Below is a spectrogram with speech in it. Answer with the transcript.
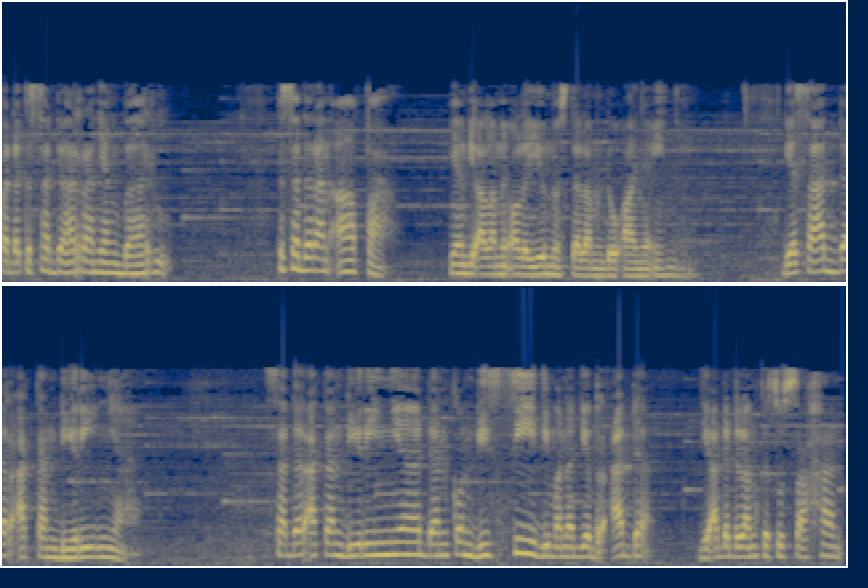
pada kesadaran yang baru. Kesadaran apa yang dialami oleh Yunus dalam doanya ini? Dia sadar akan dirinya. Sadar akan dirinya dan kondisi di mana dia berada. Dia ada dalam kesusahan.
